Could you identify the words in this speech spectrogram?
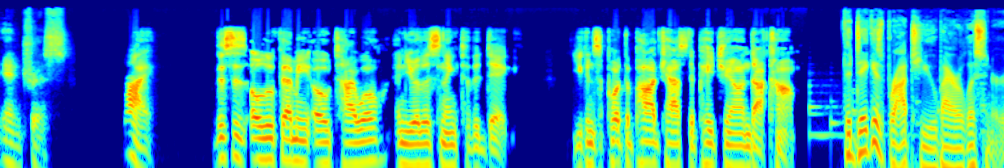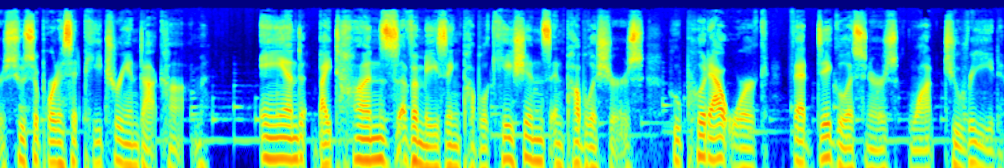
interests? Hi, this is Olufemi O. Taiwo, and you're listening to The Dig. You can support the podcast at patreon.com. The Dig is brought to you by our listeners who support us at patreon.com and by tons of amazing publications and publishers who put out work that Dig listeners want to read.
